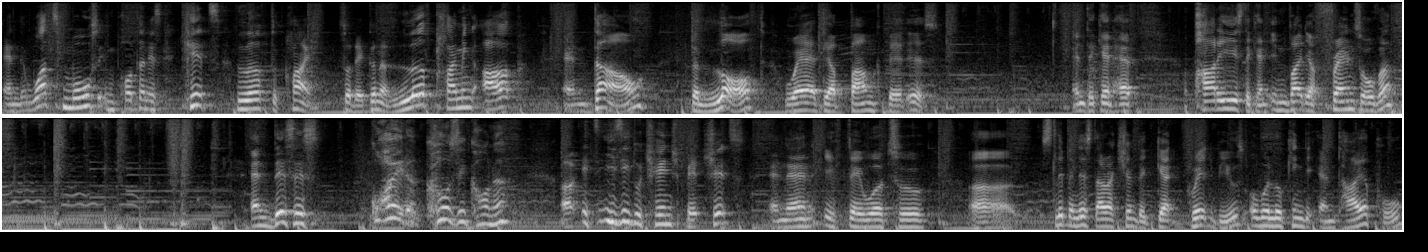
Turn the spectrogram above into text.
And what's most important is kids love to climb. So they're gonna love climbing up and down the loft where their bunk bed is. And they can have parties, they can invite their friends over. And this is quite a cozy corner. Uh, it's easy to change bed sheets, and then if they were to uh, sleep in this direction, they get great views overlooking the entire pool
